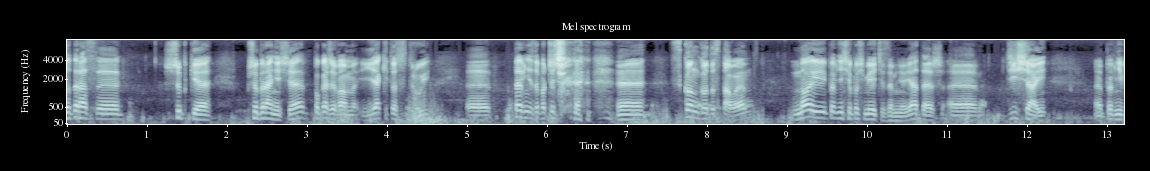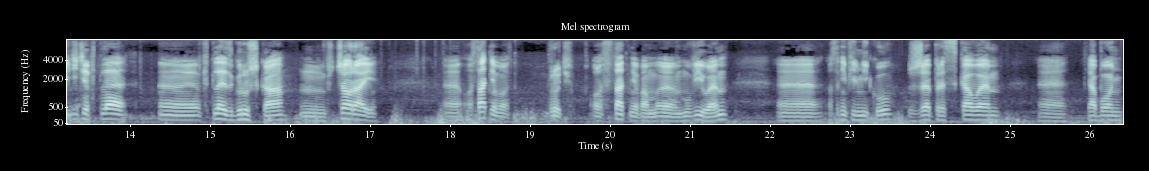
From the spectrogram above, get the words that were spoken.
to teraz e, szybkie przebranie się. Pokażę Wam jaki to strój. Pewnie zobaczycie skąd go dostałem. No i pewnie się pośmiejecie ze mnie. Ja też. Dzisiaj pewnie widzicie w tle, e, w tle jest gruszka. Mm, Wczoraj, e, ostatnio, wróć, ostatnio Wam e, mówiłem, e, w ostatnim filmiku, że pryskałem e, jabłoń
